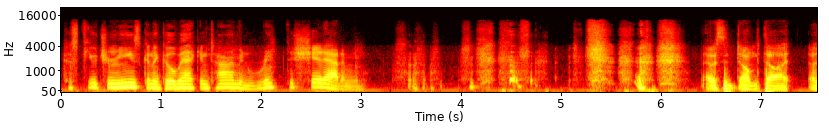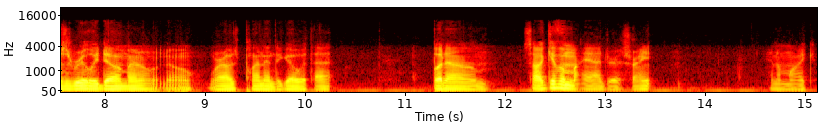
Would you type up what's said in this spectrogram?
because future me is gonna go back in time and rape the shit out of me. that was a dumb thought. That was really dumb. I don't know where I was planning to go with that. But um so I give him my address, right? And I'm like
